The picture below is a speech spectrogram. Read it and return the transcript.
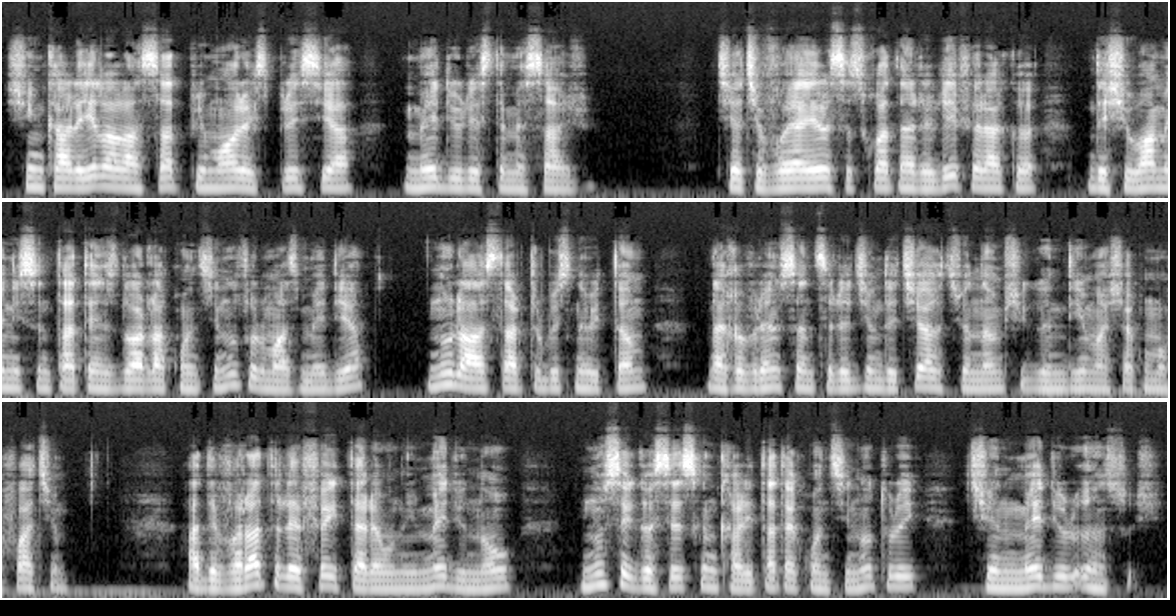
și în care el a lansat prima oară expresia mediul este mesajul. Ceea ce voia el să scoată în relief era că, deși oamenii sunt atenți doar la conținutul mass media, nu la asta ar trebui să ne uităm dacă vrem să înțelegem de ce acționăm și gândim așa cum o facem. Adevăratele efecte ale unui mediu nou nu se găsesc în calitatea conținutului, ci în mediul însuși.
